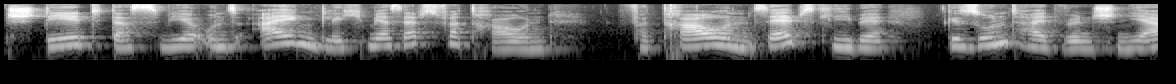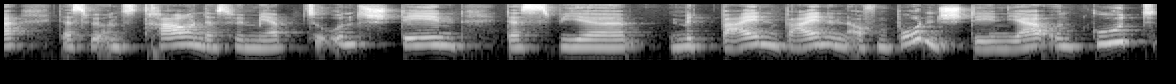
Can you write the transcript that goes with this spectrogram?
steht, dass wir uns eigentlich mehr Selbstvertrauen, Vertrauen, Selbstliebe, Gesundheit wünschen, ja, dass wir uns trauen, dass wir mehr zu uns stehen, dass wir mit beiden Beinen auf dem Boden stehen, ja, und gut,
